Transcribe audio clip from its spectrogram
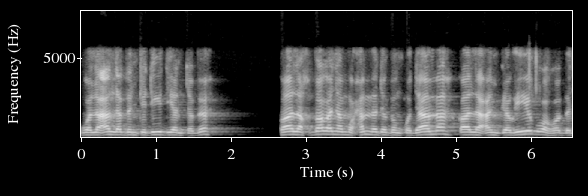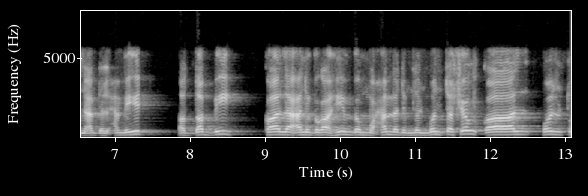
ولعل ابن جديد ينتبه. قال أخبرنا محمد بن قدامة قال عن جرير وهو بن عبد الحميد الضبي قال عن إبراهيم بن محمد بن المنتشر قال قلت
